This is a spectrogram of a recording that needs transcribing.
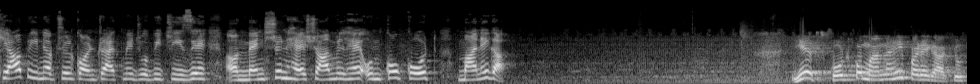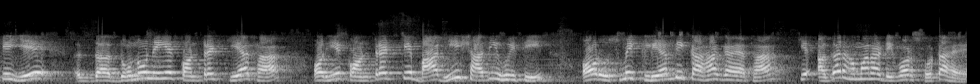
क्या प्रीनप्चुअल कॉन्ट्रैक्ट में जो भी चीज़ें मेंशन है शामिल है उनको कोर्ट मानेगा? यस कोर्ट को मानना ही पड़ेगा क्योंकि ये दोनों ने ये कॉन्ट्रैक्ट किया था और ये कॉन्ट्रैक्ट के बाद ही शादी हुई थी और उसमें क्लियरली कहा गया था कि अगर हमारा डिवोर्स होता है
